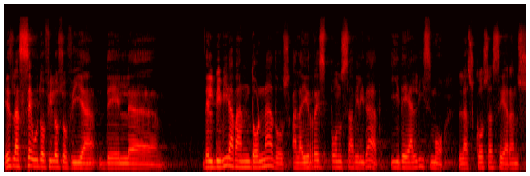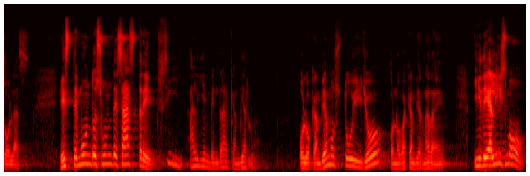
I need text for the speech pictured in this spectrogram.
Es la pseudofilosofía del, uh, del vivir abandonados a la irresponsabilidad. Idealismo, las cosas se harán solas. Este mundo es un desastre. Sí, alguien vendrá a cambiarlo. O lo cambiamos tú y yo, o no va a cambiar nada. ¿eh? Idealismo,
